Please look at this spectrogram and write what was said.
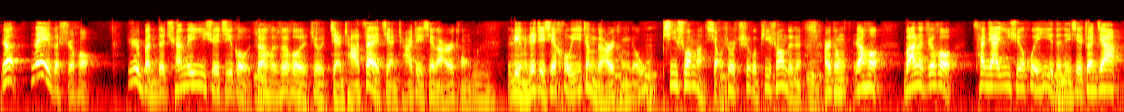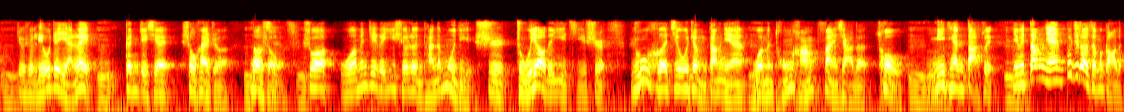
然后那个时候。日本的权威医学机构最后最后就检查再检查这些个儿童，领着这些后遗症的儿童，叫砒霜啊，小时候吃过砒霜的人儿童，然后完了之后。参加医学会议的那些专家，就是流着眼泪，跟这些受害者握手，说我们这个医学论坛的目的是主要的议题是如何纠正当年我们同行犯下的错误，弥天大罪。因为当年不知道怎么搞的，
